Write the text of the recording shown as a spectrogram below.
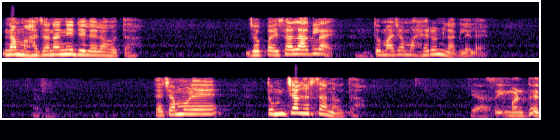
ना महाजनांनी दिलेला होता. जो पैसा लागलाय तो माझ्या माहेरून लागलेला आहे. त्याच्यामुळे तुमच्या घरचा नव्हता. ते असंही म्हणतात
